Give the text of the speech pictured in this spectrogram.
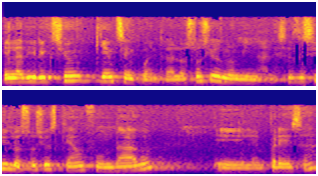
En la dirección, ¿quién se encuentra? Los socios nominales, es decir, los socios que han fundado eh, la empresa,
